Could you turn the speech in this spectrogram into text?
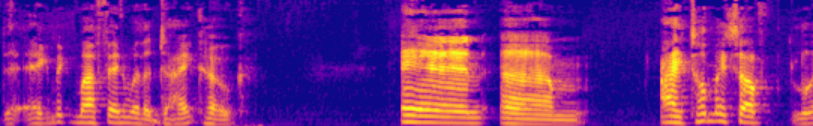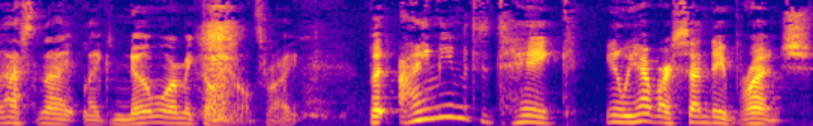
the, egg McMuffin with a Diet Coke. And um, I told myself last night, like, no more McDonald's, right? But I needed to take, you know, we have our Sunday brunch.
